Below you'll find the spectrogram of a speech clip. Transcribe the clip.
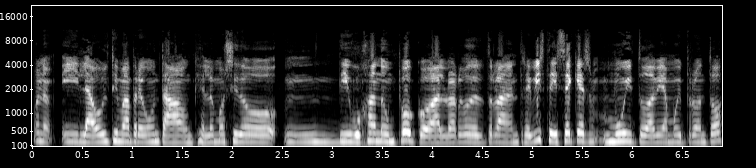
Bueno, y la última pregunta, aunque lo hemos ido mm, dibujando un poco a lo largo de toda la entrevista y sé que es muy todavía muy pronto,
